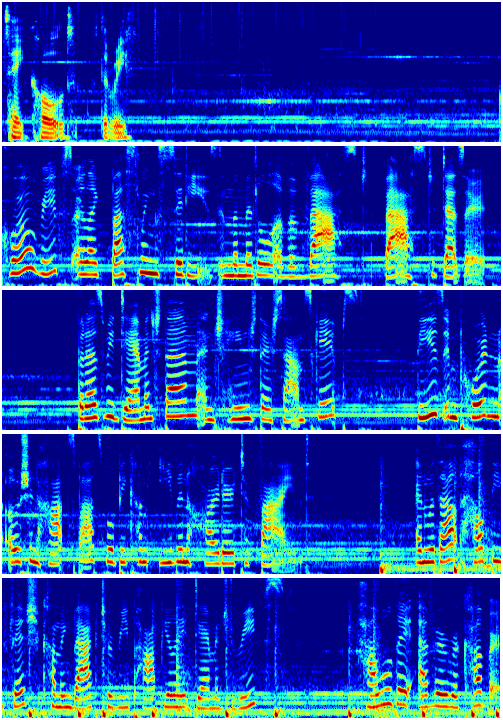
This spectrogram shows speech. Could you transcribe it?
take hold of the reef. Coral reefs are like bustling cities in the middle of a vast, vast desert. But as we damage them and change their soundscapes, these important ocean hotspots will become even harder to find. And without healthy fish coming back to repopulate damaged reefs, how will they ever recover?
